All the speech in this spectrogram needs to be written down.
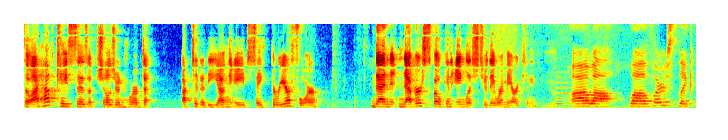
So I have cases of children who are abducted at a young age, say three or four, then never spoken English to. They were American. Yeah. Uh, well, well, first, like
